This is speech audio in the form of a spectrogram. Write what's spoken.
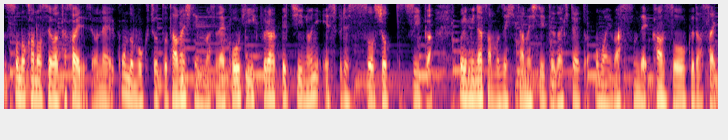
その可能性は高いですよね。今度僕ちょっと試してみますね。コーヒーフラペチーノにエスプレッソショット追加。これ皆さんもぜひ試していただきたいと思いますので、感想をください。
